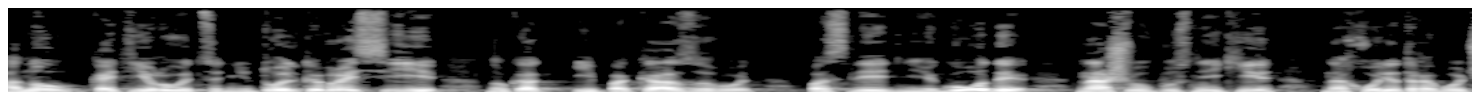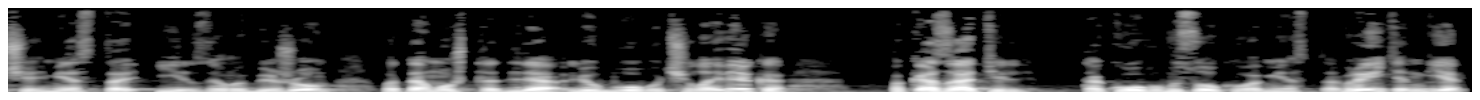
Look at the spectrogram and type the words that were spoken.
оно котируется не только в России, но, как и показывают последние годы, наши выпускники находят рабочее место и за рубежом, потому что для любого человека показатель такого высокого места в рейтинге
